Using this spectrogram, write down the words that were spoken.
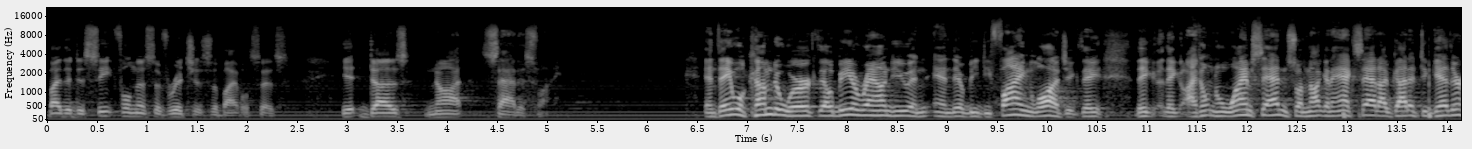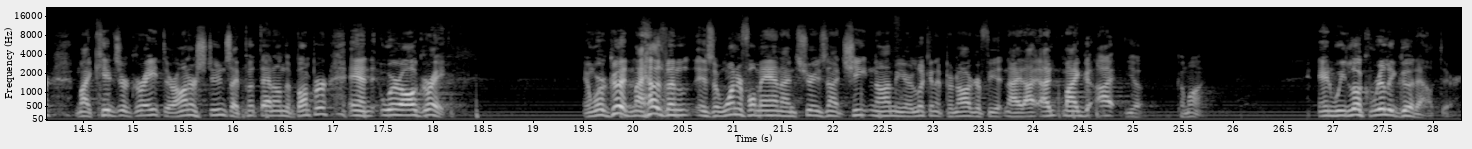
by the deceitfulness of riches, the Bible says. It does not satisfy and they will come to work they'll be around you and, and they'll be defying logic. They, they, they i don't know why i'm sad and so i'm not going to act sad. I've got it together. My kids are great. They're honor students. I put that on the bumper and we're all great. And we're good. My husband is a wonderful man. I'm sure he's not cheating on me or looking at pornography at night. I, I my I, yeah, come on. And we look really good out there.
